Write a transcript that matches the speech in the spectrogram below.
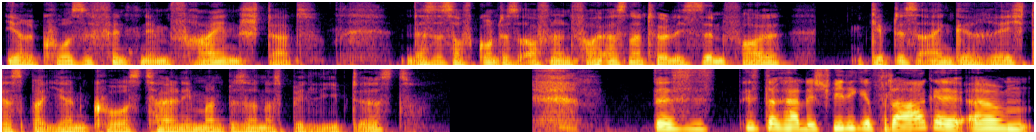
Ihre Kurse finden im Freien statt. Das ist aufgrund des offenen Feuers natürlich sinnvoll. Gibt es ein Gericht, das bei Ihren Kursteilnehmern besonders beliebt ist? Das ist, ist doch eine schwierige Frage. Ähm,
